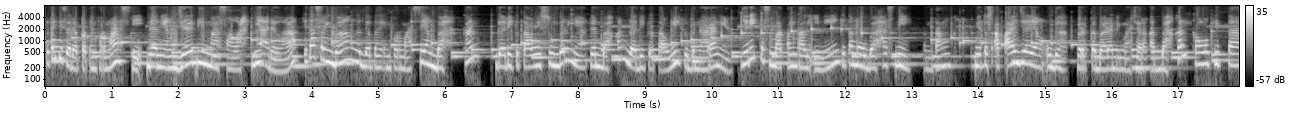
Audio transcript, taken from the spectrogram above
kita bisa dapat informasi. Dan yang jadi masalahnya adalah, kita sering banget dapetin informasi yang bahkan gak diketahui sumbernya dan bahkan gak diketahui kebenarannya. Jadi kesempatan kali ini kita mau bahas nih tentang mitos apa aja yang udah bertebaran di masyarakat. Bahkan kalau kita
